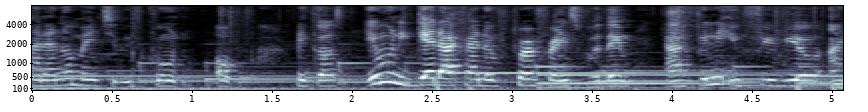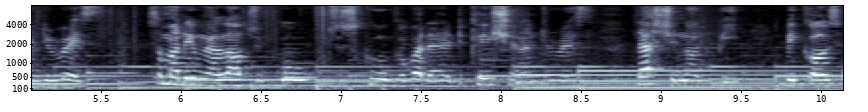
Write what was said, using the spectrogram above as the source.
and are not meant to be grown up. Because even you get that kind of preference for them they are feeling inferior and the rest. Some are not even allowed to go to school go about their education and the rest. That should not be. Because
